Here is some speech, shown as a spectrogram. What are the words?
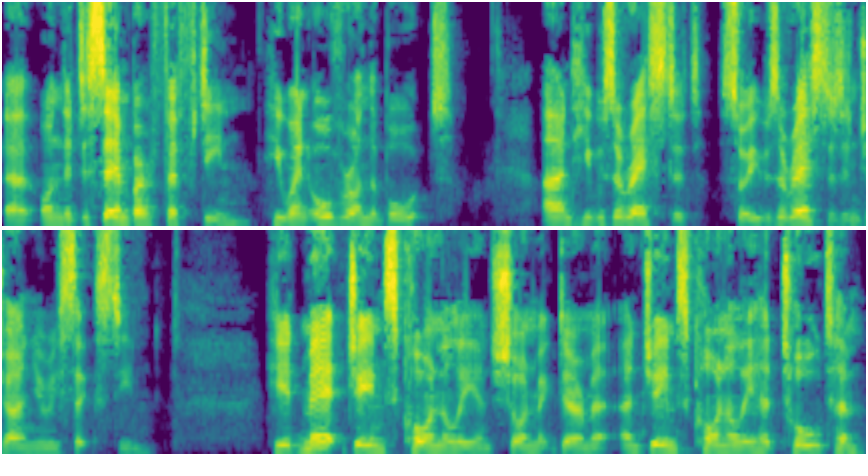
Uh, on the December 15, he went over on the boat and he was arrested. So he was arrested in January 16. He had met James Connolly and Sean McDermott, and James Connolly had told him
